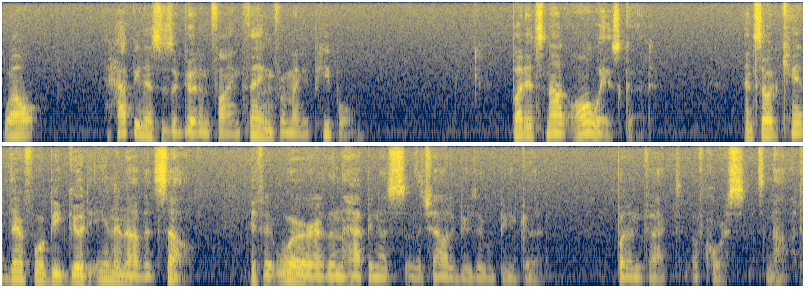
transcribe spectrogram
well, happiness is a good and fine thing for many people, but it's not always good. And so it can't therefore be good in and of itself. If it were, then the happiness of the child abuser would be good. But in fact, of course, it's not.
